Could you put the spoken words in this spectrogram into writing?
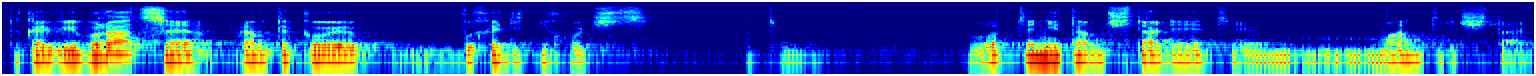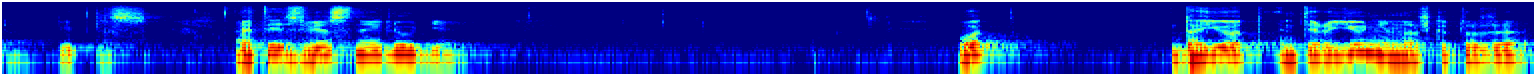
такая вибрация, прям такое, выходить не хочется оттуда. Вот они там читали эти мантры, читали, Битлз. Это известные люди. Вот дает интервью немножко тоже.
